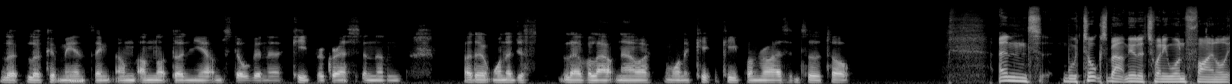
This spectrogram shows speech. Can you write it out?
look look at me and think I'm I'm not done yet. I'm still gonna keep progressing, and I don't want to just level out now. I want to keep keep on rising to the top. And we talked about the under twenty one final.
